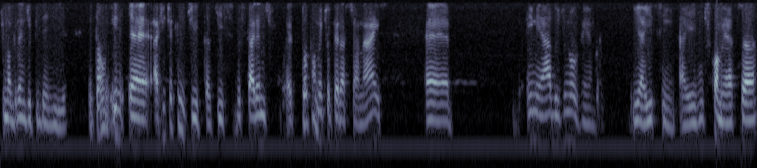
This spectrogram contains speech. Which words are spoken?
de uma grande epidemia. Então, é, a gente acredita que estaremos é, totalmente operacionais é, em meados de novembro. E aí sim, aí a gente começa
